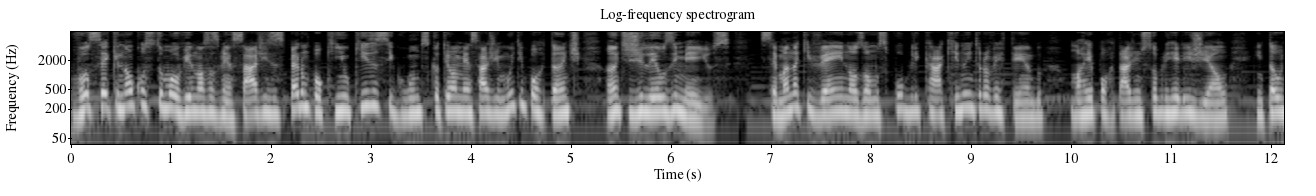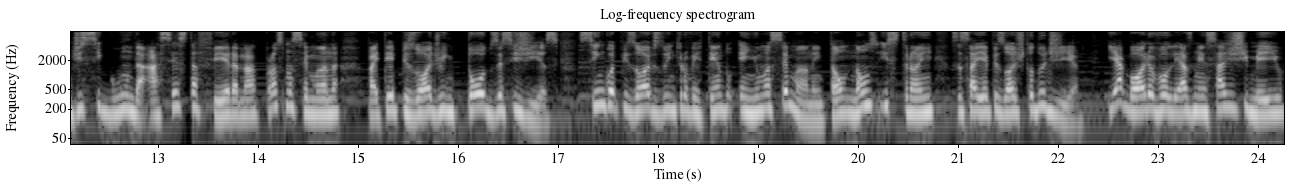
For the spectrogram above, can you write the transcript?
Você que não costuma ouvir nossas mensagens, espera um pouquinho, 15 segundos, que eu tenho uma mensagem muito importante antes de ler os e-mails. Semana que vem nós vamos publicar aqui no Introvertendo uma reportagem sobre religião. Então, de segunda a sexta-feira, na próxima semana, vai ter episódio em todos esses dias. Cinco episódios do Introvertendo em uma semana. Então, não estranhe se sair episódio todo dia. E agora eu vou ler as mensagens de e-mail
